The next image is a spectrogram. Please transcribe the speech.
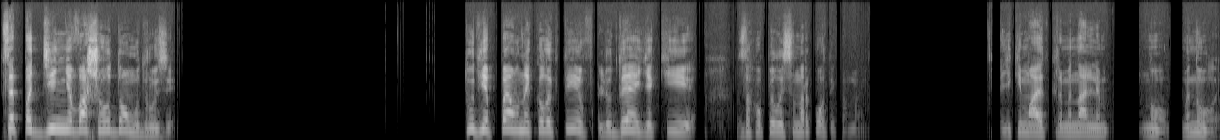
Це падіння вашого дому, друзі. Тут є певний колектив людей, які захопилися наркотиками, які мають кримінальне ну, минуле.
